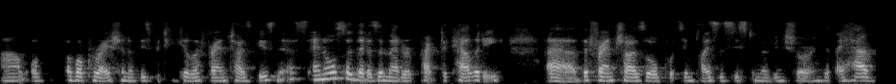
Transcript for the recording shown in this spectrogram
um, of, of, operation of this particular franchise business, and also that as a matter of practicality, uh, the franchisor puts in place a system of ensuring that they have,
